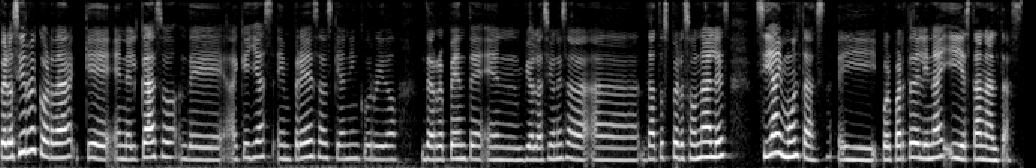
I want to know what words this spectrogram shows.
pero sí recordar que en el caso de aquellas empresas que han incurrido de repente en violaciones a, a datos personales, sí hay multas y por parte del INAI y están altas.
